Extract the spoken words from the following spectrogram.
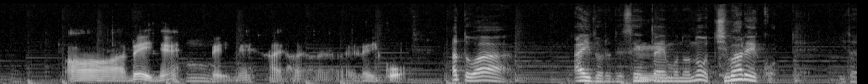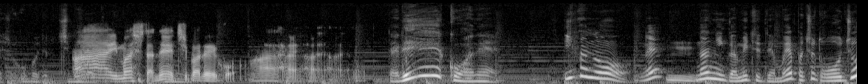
ああレイね。うん。レイね。はいはいはいはい。レイコ。あとはアイドルで戦隊ものの千葉玲子っていたでしょ？覚えてる？千葉ああいましたうんね。千葉玲子はいはいはいはい。玲子で玲子はね今のね、うん。何人か見ててもやっぱちょっとお嬢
